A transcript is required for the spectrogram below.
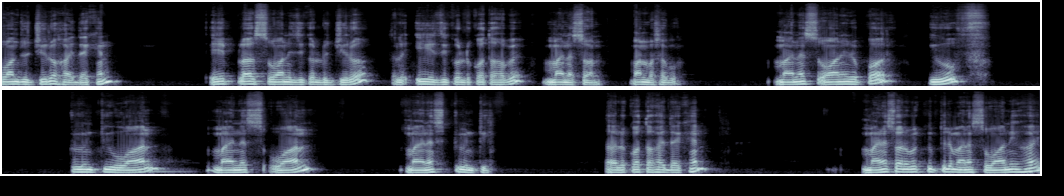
ওয়ান যদি জিরো হয়, দেখেন a plus one is equal to zero তাহলে এ ইজ ইকাল টু কত হবে? মাইনাস ওয়ান মান বসাবো। মাইনাস ওয়ানের উপর cube twenty one minus one minus twenty তাহলে কত হয় দেখেন? মাইনাস ওয়ান উপর কিউব তুলে মাইনাস ওয়ানই হয়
